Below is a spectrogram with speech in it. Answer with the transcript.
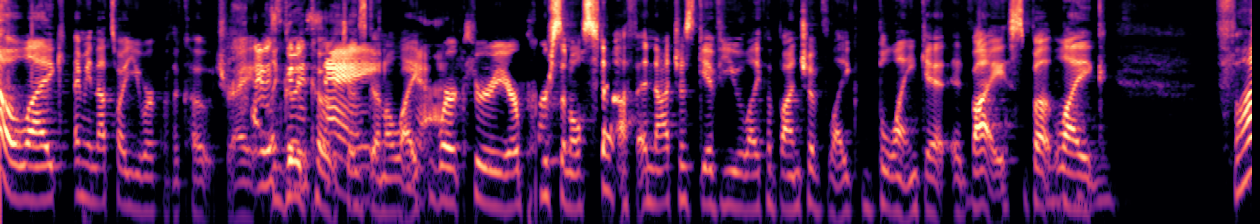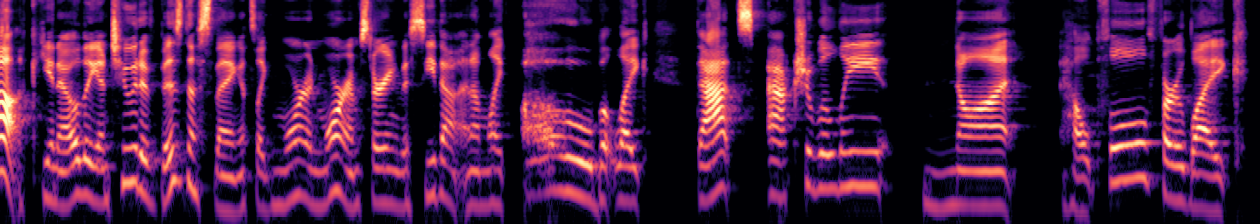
know. Like, I mean, that's why you work with a coach, right? A good coach say, is going to like yeah. work through your personal stuff and not just give you like a bunch of like blanket advice, but mm-hmm. like, fuck, you know, the intuitive business thing. It's like more and more I'm starting to see that. And I'm like, oh, but like that's actually not helpful for like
